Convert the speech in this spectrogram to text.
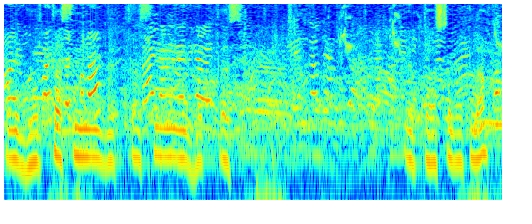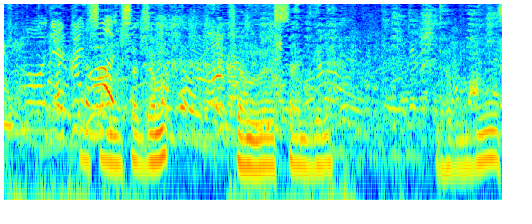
আমি ঘুরতাছি ঘুরতাছি ঘুরতাছি এই পাশটা এই সাইড যেমন সামনের সাইড গেলে ধর মানুষ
